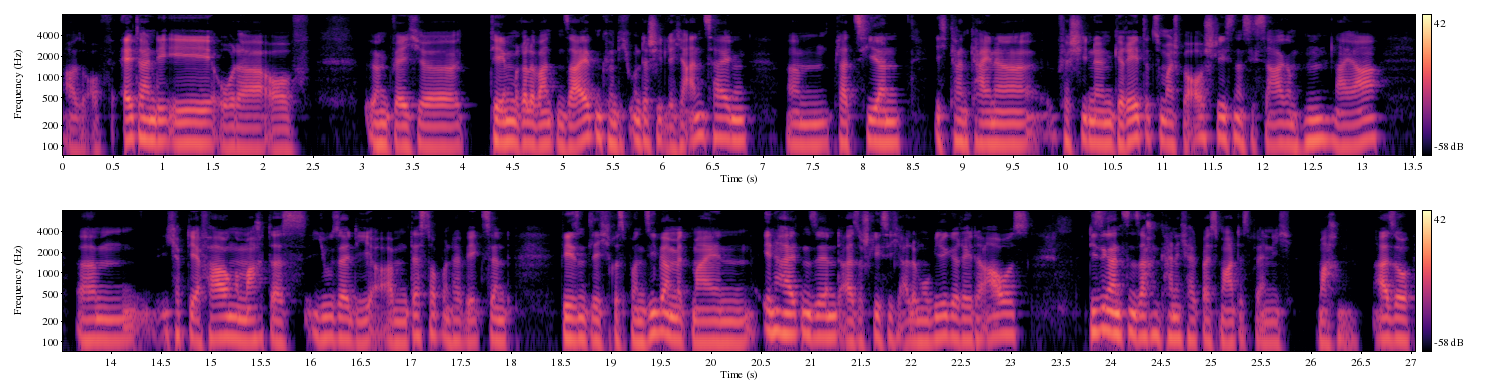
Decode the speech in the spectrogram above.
also auf eltern.de oder auf irgendwelche themenrelevanten Seiten könnte ich unterschiedliche Anzeigen ähm, platzieren. Ich kann keine verschiedenen Geräte zum Beispiel ausschließen, dass ich sage, hm, naja, ähm, ich habe die Erfahrung gemacht, dass User, die am Desktop unterwegs sind, wesentlich responsiver mit meinen Inhalten sind, also schließe ich alle Mobilgeräte aus. Diese ganzen Sachen kann ich halt bei Smart Display nicht machen. Also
